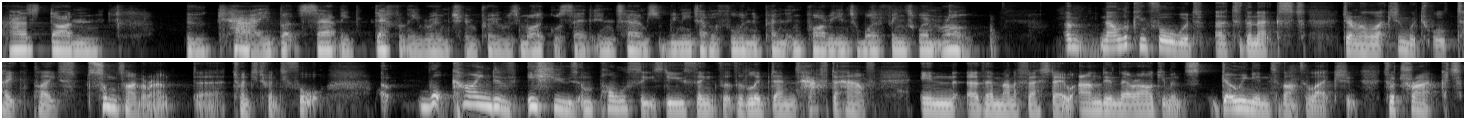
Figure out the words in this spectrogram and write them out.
has done okay, but certainly definitely room to improve, as Michael said, in terms we need to have a full independent inquiry into why things went wrong. Um, now, looking forward uh, to the next general election, which will take place sometime around uh, 2024 what kind of issues and policies do you think that the Lib Dems have to have in uh, their manifesto and in their arguments going into that election to attract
